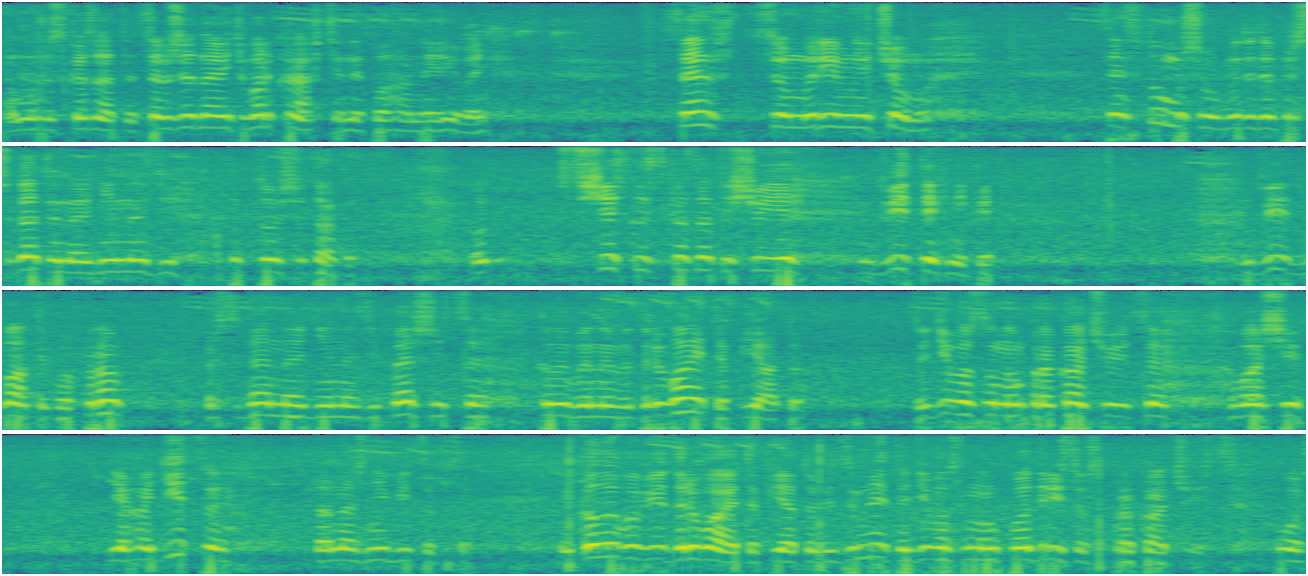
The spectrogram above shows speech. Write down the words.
я можу сказати, це вже навіть в Варкрафті непоганий рівень. Сенс в цьому рівні в чому? Сенс в тому, що ви будете присідати на одній нозі. Тобто ось отак. От. Ще слід сказати, що є дві техніки. Дві, два типи вправ присідань на одній нозі. Перший це коли ви не відриваєте п'яту, тоді в основному прокачуються ваші ягодиці та ножні біцепси. І коли ви відриваєте п'яту від землі, тоді в основному квадріцепс прокачується. Ось.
